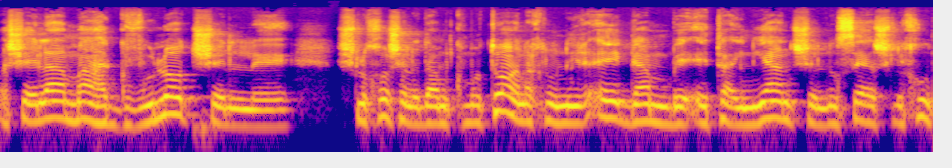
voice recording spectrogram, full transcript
השאלה מה הגבולות של אה, שלוחו של אדם כמותו אנחנו נראה גם את העניין של נושא השליחות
